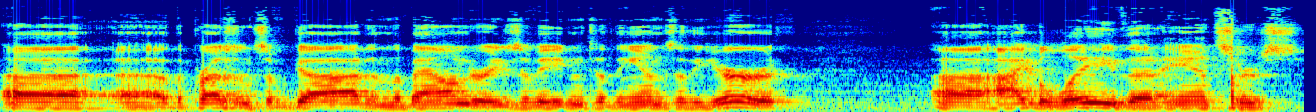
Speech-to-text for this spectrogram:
uh, uh, the presence of God and the boundaries of Eden to the ends of the earth, uh, I believe that answers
